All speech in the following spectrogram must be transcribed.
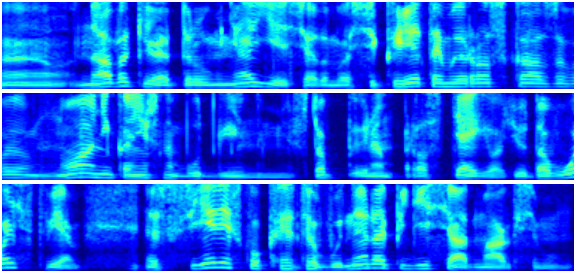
Э, навыки, которые у меня есть. Я там секретами рассказываю. Но они, конечно, будут длинными. Чтобы прям растягивать удовольствие. С серии сколько это будет? Наверное, 50 максимум.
